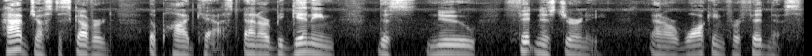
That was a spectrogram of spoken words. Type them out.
have just discovered the podcast and are beginning this new fitness journey and are walking for fitness.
